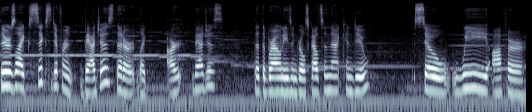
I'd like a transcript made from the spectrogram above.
There's like six different badges that are like art badges that the brownies and Girl Scouts and that can do. So we offer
